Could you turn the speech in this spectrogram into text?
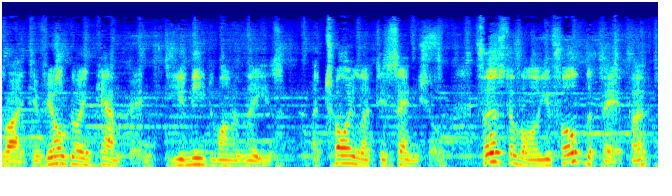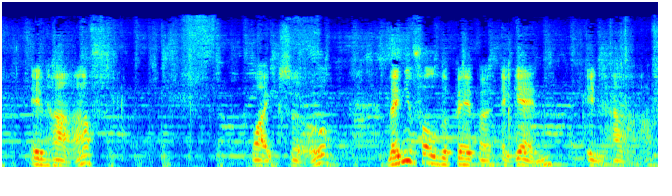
Right, if you're going camping, you need one of these. A toilet essential. First of all, you fold the paper in half, like so. Then you fold the paper again in half,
